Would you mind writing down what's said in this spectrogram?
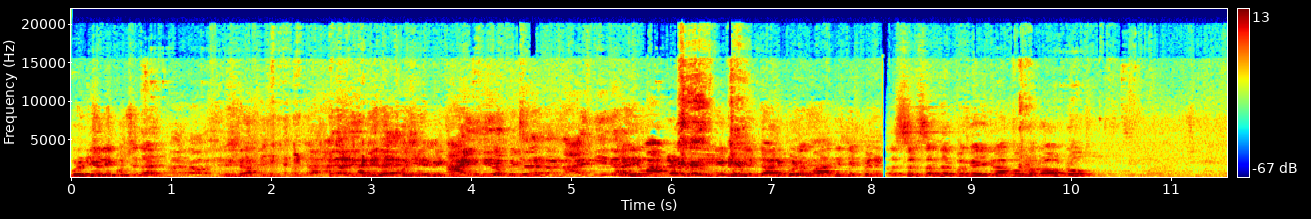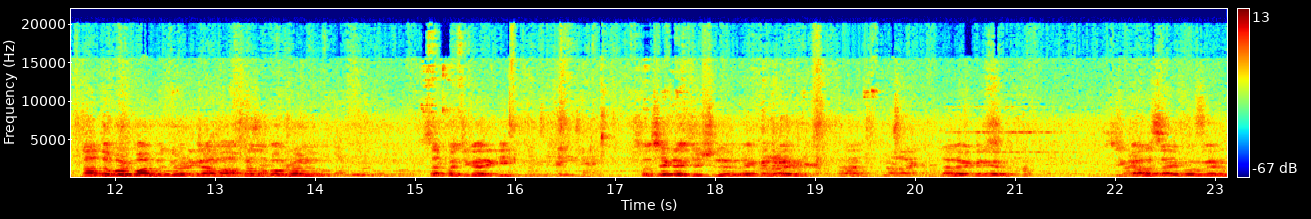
రెండు ఎక్కువ వచ్చిందా. అది- తక్కువ అదే చేసి దానికి కూడా మా అదే చెప్పాను. సందర్భంగా ఈ గ్రామంలో రావటం. నాతో పాటు పాల్పంచుకున్న గ్రామ ప్రథమ పౌరాలు సర్పంచ్ గారికి సొసైటీ అధ్యక్షులు వెంకన్న గారు లాల వెంకన్న గారు శ్రీ కాల సాయిబాబు గారు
